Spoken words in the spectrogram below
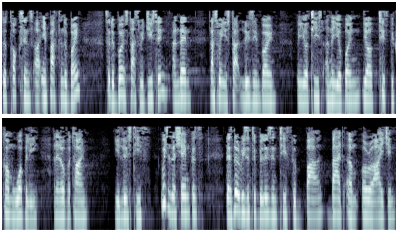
the toxins are impacting the bone. So the bone starts reducing, and then that's when you start losing bone in your teeth, and then your bone, your teeth become wobbly, and then over time you lose teeth, which is a shame because there's no reason to be losing teeth to bad, bad um, oral hygiene,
